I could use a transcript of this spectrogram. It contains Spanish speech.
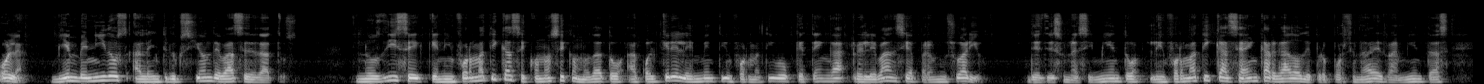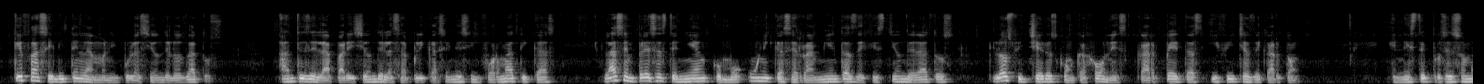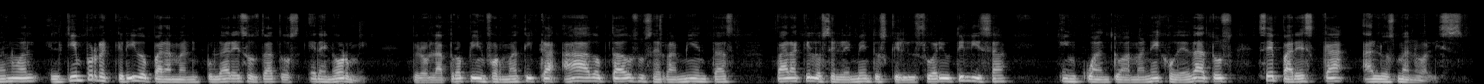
Hola, bienvenidos a la introducción de base de datos. Nos dice que en informática se conoce como dato a cualquier elemento informativo que tenga relevancia para un usuario. Desde su nacimiento, la informática se ha encargado de proporcionar herramientas que faciliten la manipulación de los datos. Antes de la aparición de las aplicaciones informáticas, las empresas tenían como únicas herramientas de gestión de datos los ficheros con cajones, carpetas y fichas de cartón. En este proceso manual, el tiempo requerido para manipular esos datos era enorme, pero la propia informática ha adoptado sus herramientas para que los elementos que el usuario utiliza en cuanto a manejo de datos se parezca a los manuales.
